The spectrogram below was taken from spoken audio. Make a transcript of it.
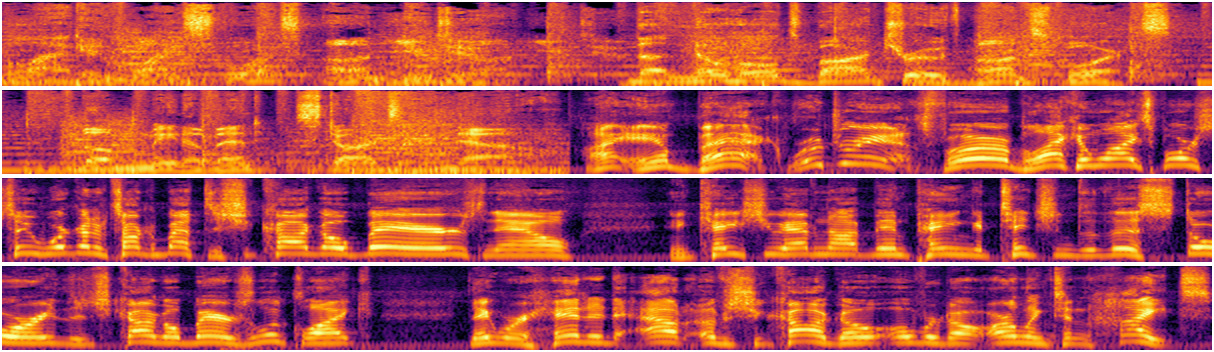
Black and White Sports on YouTube. The no holds barred truth on sports. The main event starts now. I am back. Rudrance for Black and White Sports 2. We're going to talk about the Chicago Bears. Now, in case you have not been paying attention to this story, the Chicago Bears look like they were headed out of Chicago over to Arlington Heights.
